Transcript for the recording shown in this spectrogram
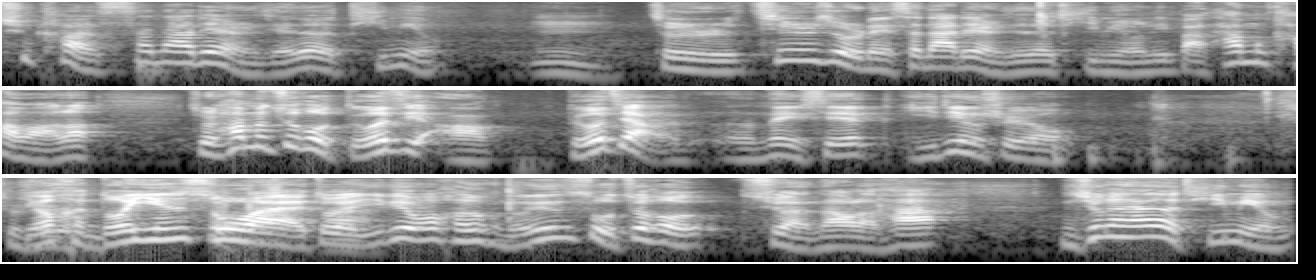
去看三大电影节的提名。嗯，就是其实就是那三大电影节的提名，你把他们看完了，就是他们最后得奖得奖的那些一定是有，就是有很多因素。对对，啊一定有很很多因素，最后选到了他。你去看他的提名，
